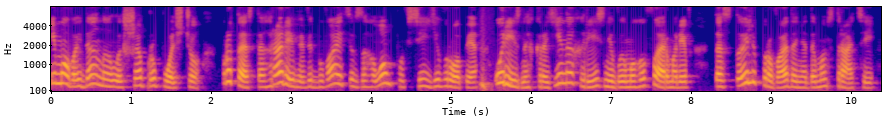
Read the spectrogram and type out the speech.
І мова йде не лише про Польщу. Протести аграріїв відбуваються взагалом по всій Європі. У різних країнах різні вимоги фермерів та стиль проведення демонстрацій.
